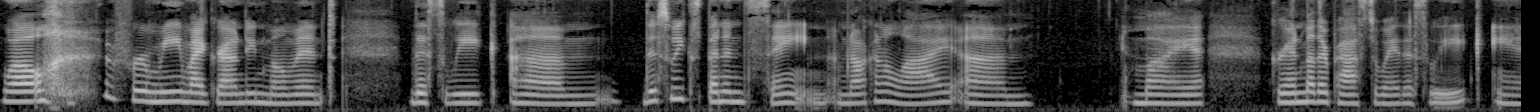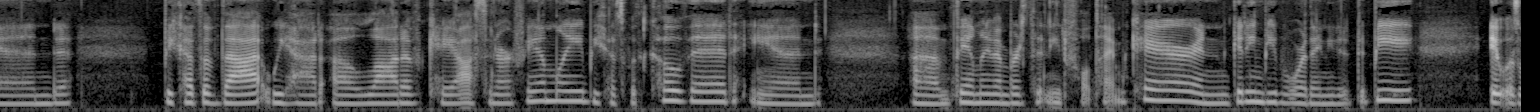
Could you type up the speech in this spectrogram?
Well, for me, my grounding moment this week, um, this week's been insane. I'm not going to lie. Um, my grandmother passed away this week, and because of that, we had a lot of chaos in our family because with COVID and um, family members that need full time care and getting people where they needed to be. It was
